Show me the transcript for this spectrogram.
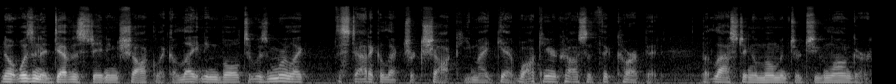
No, it wasn't a devastating shock like a lightning bolt. It was more like the static electric shock you might get walking across a thick carpet, but lasting a moment or two longer.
